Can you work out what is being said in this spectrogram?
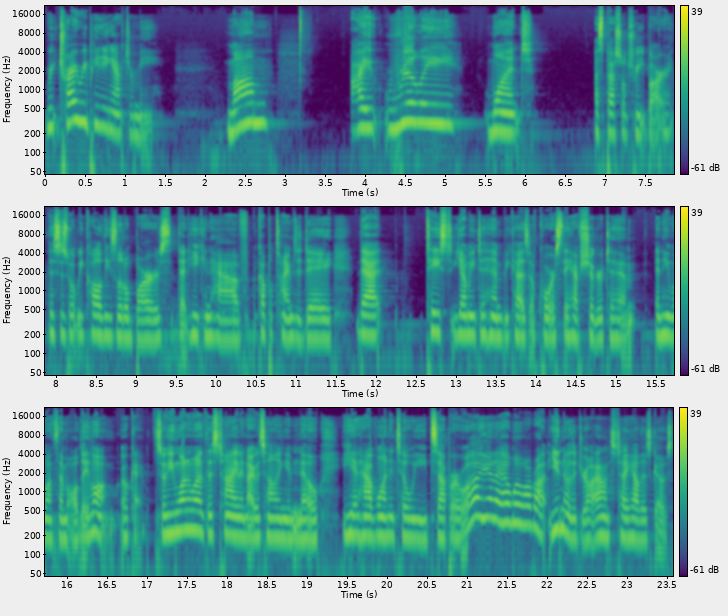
re- try repeating after me. Mom, I really want a special treat bar. This is what we call these little bars that he can have a couple times a day that taste yummy to him because, of course, they have sugar to him and he wants them all day long. Okay. So he wanted one at this time, and I was telling him, no, you can't have one until we eat supper. Well, you one. Blah, blah. You know the drill. I don't have to tell you how this goes.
